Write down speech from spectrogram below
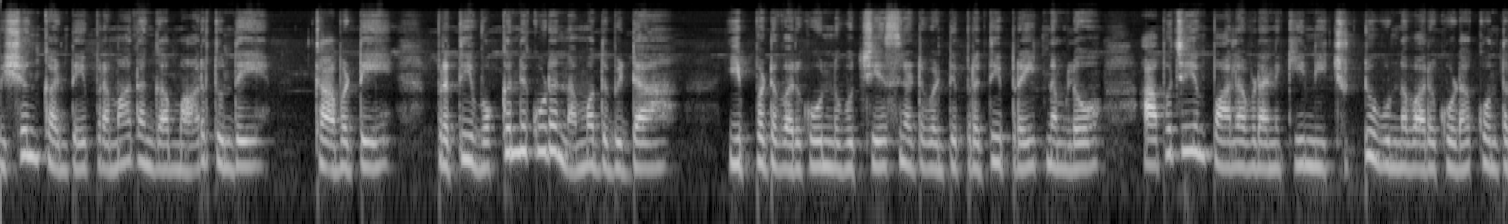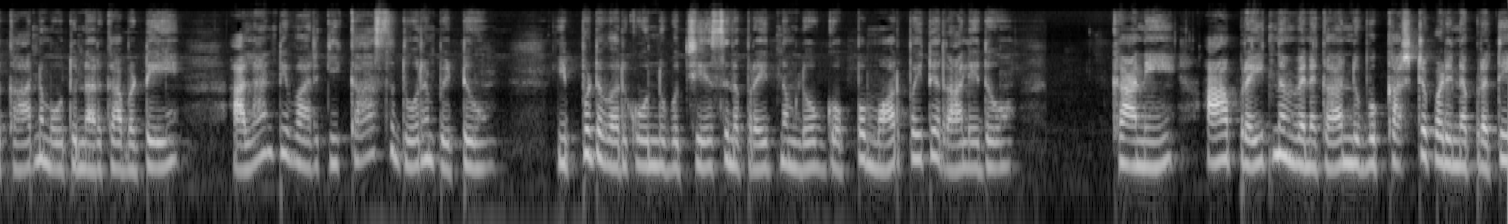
విషం కంటే ప్రమాదంగా మారుతుంది. కాబట్టి ప్రతి ఒక్కరిని కూడా నమ్మదు బిడ్డ. ఇప్పటి వరకు నువ్వు చేసినటువంటి ప్రతి ప్రయత్నంలో అపజయం పాలవడానికి నీ చుట్టూ ఉన్నవారు కూడా కొంత కారణమవుతున్నారు కాబట్టి అలాంటి వారికి కాస్త దూరం పెట్టు. ఇప్పటి వరకు నువ్వు చేసిన ప్రయత్నంలో గొప్ప మార్పు అయితే రాలేదు. కానీ ఆ ప్రయత్నం వెనుక నువ్వు కష్టపడిన ప్రతి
